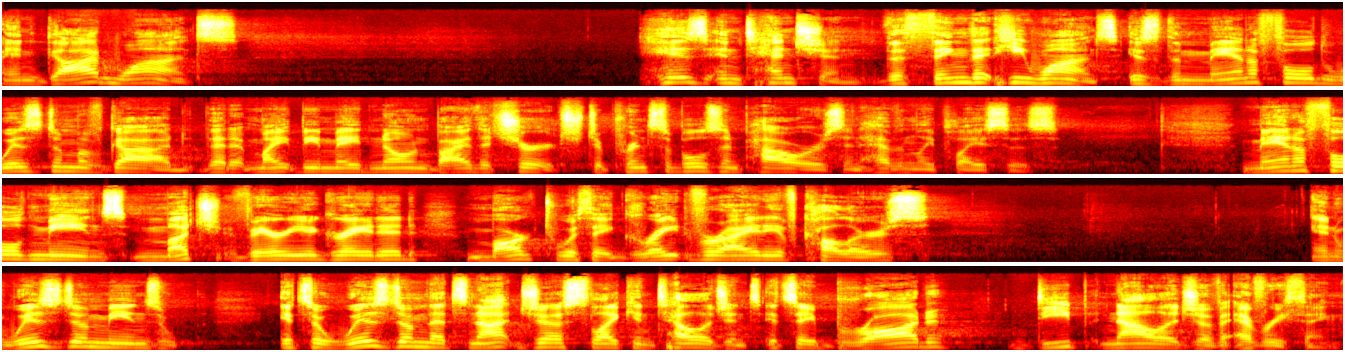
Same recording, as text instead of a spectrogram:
And God wants his intention, the thing that he wants, is the manifold wisdom of God that it might be made known by the church to principles and powers in heavenly places. Manifold means much variegated, marked with a great variety of colors. And wisdom means it's a wisdom that's not just like intelligence, it's a broad, deep knowledge of everything.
